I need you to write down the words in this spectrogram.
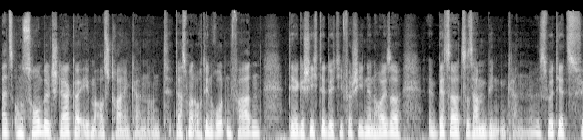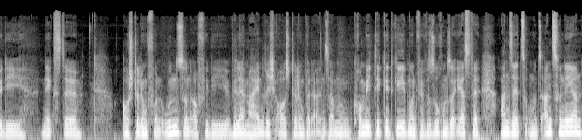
als Ensemble stärker eben ausstrahlen kann und dass man auch den roten Faden der Geschichte durch die verschiedenen Häuser äh, besser zusammenbinden kann. Es wird jetzt für die nächste Ausstellung von uns und auch für die Wilhelm Heinrich Ausstellung bei der alten Sammlung ein Kombi-Ticket geben und wir versuchen so erste Ansätze, um uns anzunähern.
